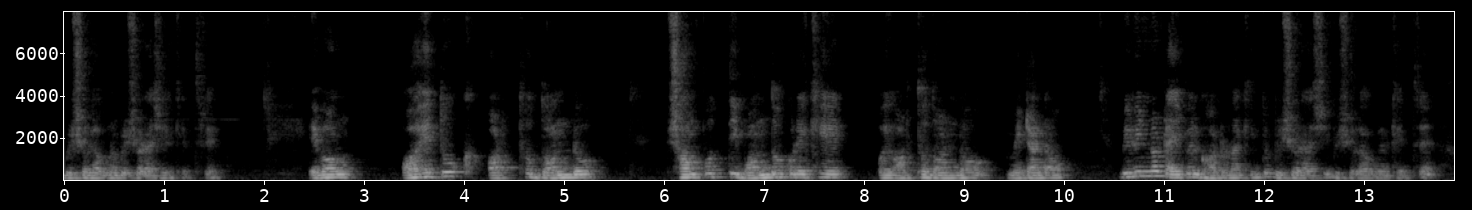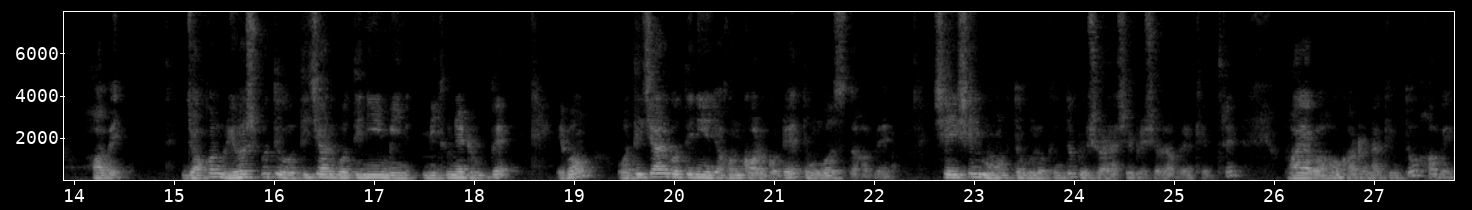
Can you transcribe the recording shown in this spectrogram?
বৃষলগ্ন, বৃষরাশির ক্ষেত্রে। এবং অহেতুক অর্থদণ্ড, সম্পত্তি বন্ধক রেখে ওই অর্থদণ্ড মেটানো বিভিন্ন টাইপের ঘটনা কিন্তু বৃষরাশি, বৃষলগ্নের ক্ষেত্রে হবে। যখন বৃহস্পতি অতিচার গতি নিয়ে মিথুনে ঢুকবে এবং অতিচার গতি নিয়ে যখন কর্কটে তুঙ্গস্থ হবে, সেই সেই মুহূর্তগুলো কিন্তু বৃষরাশি, বৃষলগ্নের ক্ষেত্রে ভয়াবহ ঘটনা কিন্তু হবে।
